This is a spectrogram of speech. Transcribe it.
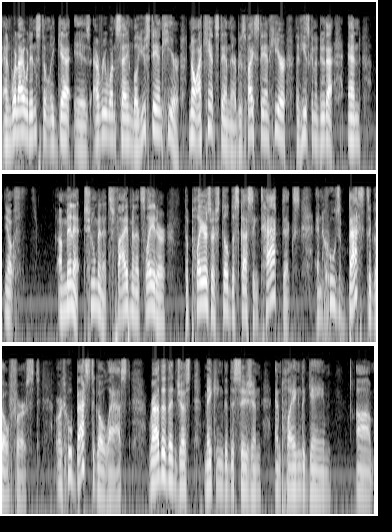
And what I would instantly get is everyone saying, "Well, you stand here." No, I can't stand there because if I stand here, then he's going to do that. And you know, a minute, two minutes, five minutes later, the players are still discussing tactics and who's best to go first or who best to go last, rather than just making the decision and playing the game um,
